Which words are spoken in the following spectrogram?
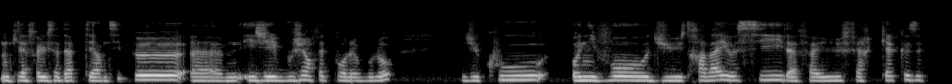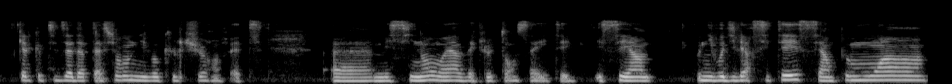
Donc, il a fallu s'adapter un petit peu. Euh, et j'ai bougé en fait pour le boulot. Du coup, au niveau du travail aussi, il a fallu faire quelques, quelques petites adaptations au niveau culture en fait. mais sinon, ouais, avec le temps, ça a été. Et c'est un au niveau diversité, c'est un peu moins.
